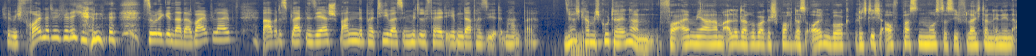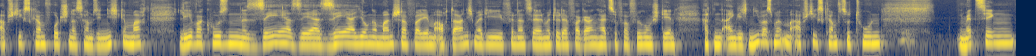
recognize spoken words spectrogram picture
Ich würde mich freuen natürlich für dich, wenn Solingen da dabei bleibt. Aber das bleibt eine sehr spannende Partie, was im Mittelfeld eben da passiert im Handball. Ja, ich kann mich gut erinnern. Vor einem Jahr haben alle darüber gesprochen, dass Oldenburg richtig aufpassen muss, dass sie vielleicht dann in den Abstiegskampf rutschen. Das haben sie nicht gemacht. Leverkusen, eine sehr, sehr, sehr junge Mannschaft, weil eben auch da nicht mehr die finanziellen Mittel der Vergangenheit zur Verfügung stehen, hatten eigentlich nie was mit dem Abstiegskampf zu tun. Metzing,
